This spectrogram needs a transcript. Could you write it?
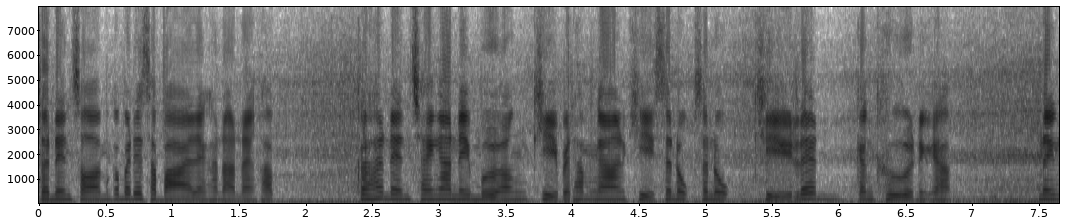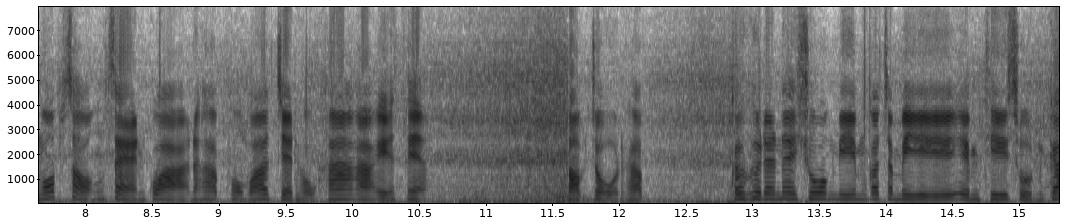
จะเน้นซ้อนมันก็ไม่ได้สบายเลยขนาดนั้นครับ ก็ถ้าเน้นใช้งานในเมืองขี่ไปทำงานขี่สนุกสนุกขี่เล่นกลางคืนอย่างเงี้ยครับในงบ 2 0 0แสนกว่านะครับ ผมว่า 765 RS เนี่ย ตอบโจทย์ครับ ก็คือในช่วงนี้มันก็จะมี MT09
